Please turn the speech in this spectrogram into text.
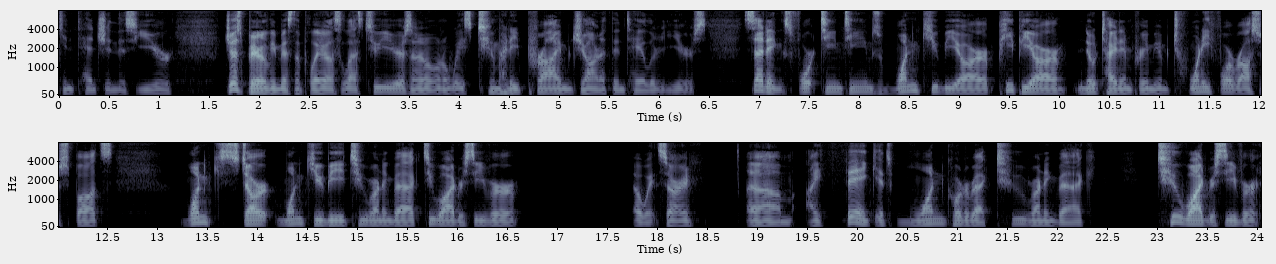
contention this year. Just barely missed the playoffs the last two years. I don't want to waste too many prime Jonathan Taylor years. Settings 14 teams, one QBR, PPR, no tight end premium, 24 roster spots, one start, one QB, two running back, two wide receiver. Oh, wait, sorry. Um, I think it's one quarterback, two running back, two wide receiver,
